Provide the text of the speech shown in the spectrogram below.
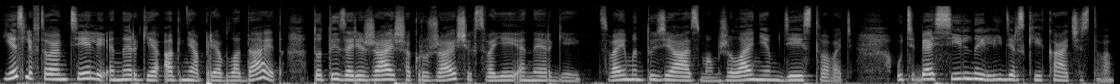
Если в твоем теле энергия огня преобладает, то ты заряжаешь окружающих своей энергией, своим энтузиазмом, желанием действовать. У тебя сильные лидерские качества.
